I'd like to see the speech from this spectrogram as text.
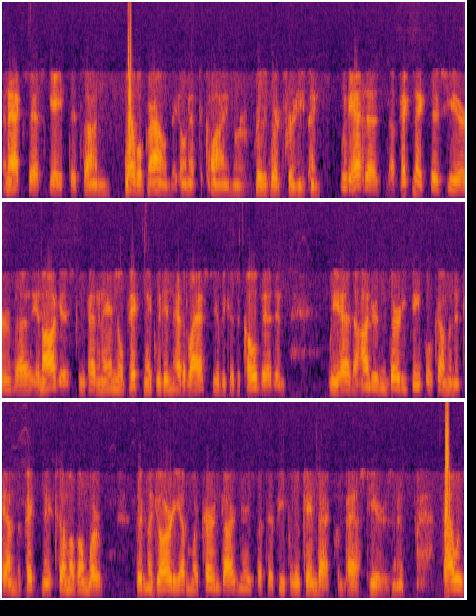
an access gate that's on level ground. They don't have to climb or really work for anything. We had a, a picnic this year uh, in August. We've had an annual picnic. We didn't have it last year because of COVID, and we had 130 people come and attend the picnic. Some of them were, good majority of them were current gardeners, but they're people who came back from past years, and it, that was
